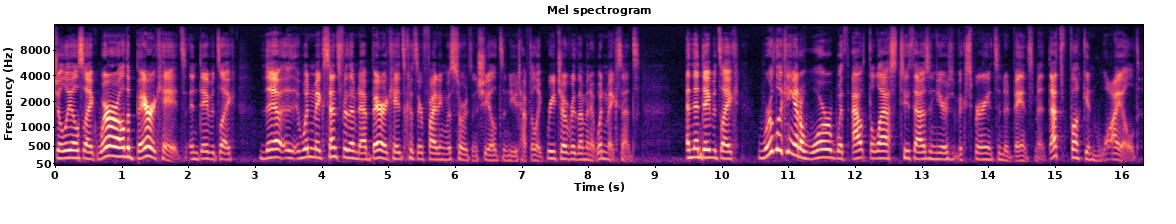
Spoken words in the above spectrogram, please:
Jalil's like, Where are all the barricades? And David's like, "They- It wouldn't make sense for them to have barricades because they're fighting with swords and shields, and you'd have to like reach over them, and it wouldn't make sense. And then David's like, We're looking at a war without the last 2,000 years of experience and advancement. That's fucking wild.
